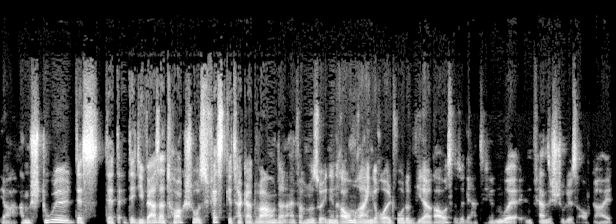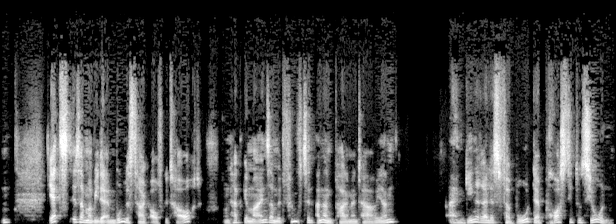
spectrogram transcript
ja, am Stuhl des, der, der diverser Talkshows festgetackert war und dann einfach nur so in den Raum reingerollt wurde und wieder raus. Also der hat sich ja nur in Fernsehstudios aufgehalten. Jetzt ist er mal wieder im Bundestag aufgetaucht und hat gemeinsam mit 15 anderen Parlamentariern ein generelles Verbot der Prostitution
